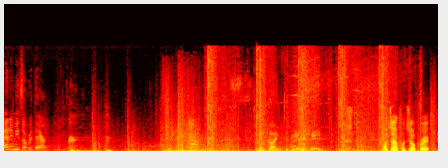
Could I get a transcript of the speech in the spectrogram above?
Enemies over there. You're going to be okay. Watch out for Junkrat. Holding.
